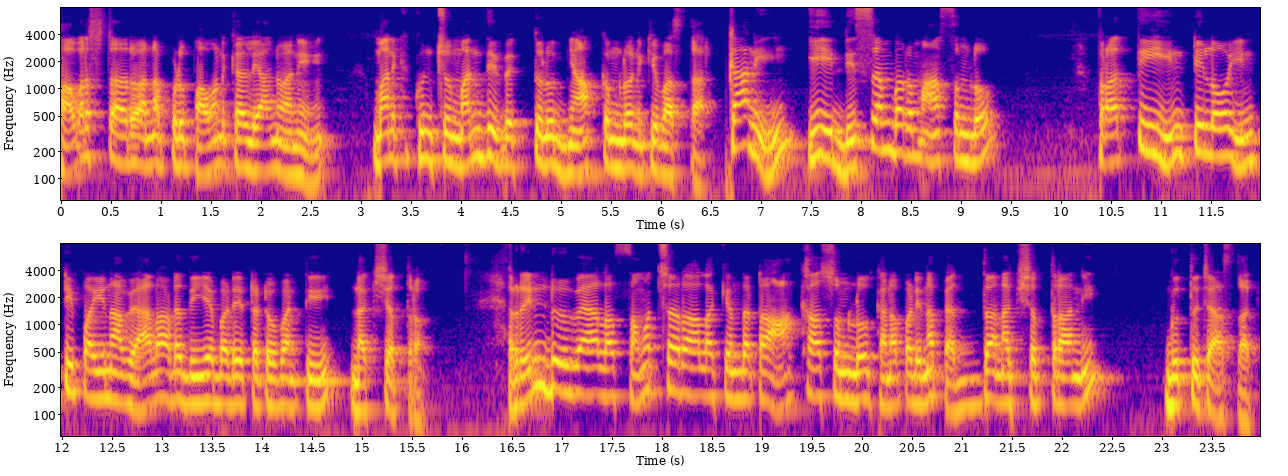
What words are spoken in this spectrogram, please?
పవర్ స్టార్ అన్నప్పుడు పవన్ కళ్యాణ్ అని మనకి కొంచెం మంది వ్యక్తులు జ్ఞాపకంలోనికి వస్తారు. కానీ ఈ డిసెంబర్ మాసంలో ప్రతి ఇంటిలో ఇంటి పైన వేలాడదీయబడేటటువంటి నక్షత్రం. రెండు వేల సంవత్సరాల కిందట ఆకాశంలో కనపడిన పెద్ద నక్షత్రాన్ని గుర్తు చేస్తుంది.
